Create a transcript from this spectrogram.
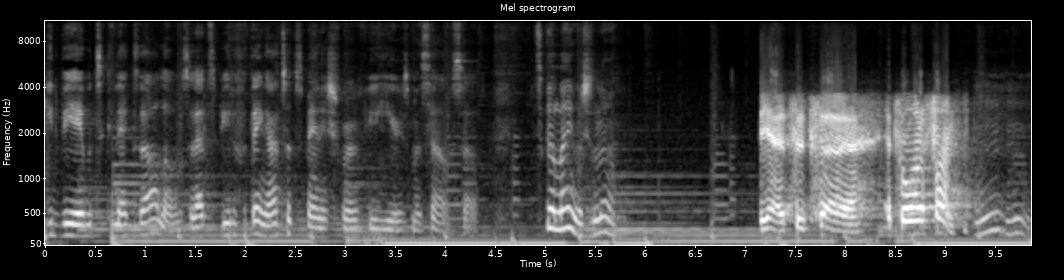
you'd be able to connect to all of them. So that's a beautiful thing. I took Spanish for a few years myself, so it's a good language to know. Yeah, it's it's uh it's a lot of fun. Mm-hmm.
